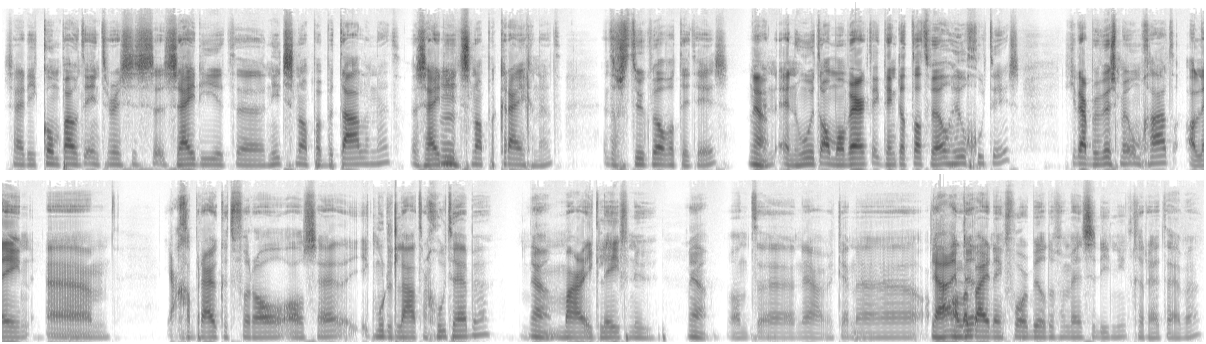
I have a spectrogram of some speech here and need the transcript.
Zei die compound interest is, zij die het niet snappen, betalen het. En zij die Mm. het snappen, krijgen het. En dat is natuurlijk wel wat dit is. ja. En, en hoe het allemaal werkt, ik denk dat dat wel heel goed is. Dat je daar bewust mee omgaat. Alleen, ehm, ja, gebruik het vooral als, hè, ik moet het later goed hebben. Ja. Maar ik leef nu. Ja. Want eh, nou ja, we kennen eh, Ja, allebei denk ik voorbeelden van mensen die het niet gered hebben.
